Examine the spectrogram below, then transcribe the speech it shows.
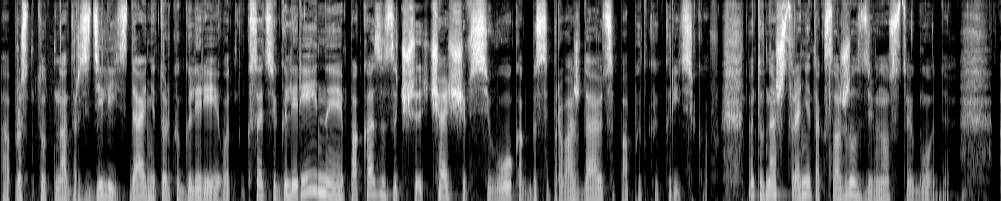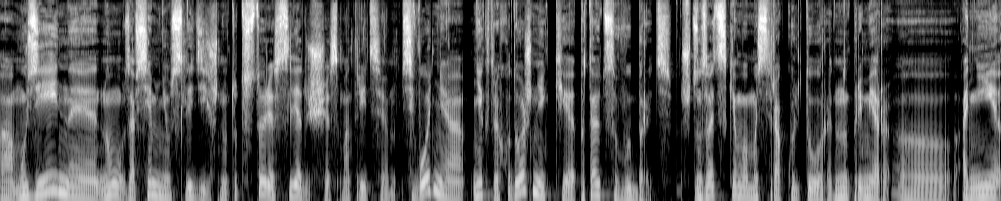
А, просто тут надо разделить, да, не только галереи. Вот, кстати, галерейные показы чаще всего как бы сопровождаются попыткой критиков. Но это в нашей стране так сложилось в 90-е годы. А музейные, ну, за всем не уследишь. Но тут история следующая. Смотрите, сегодня некоторые художники пытаются выбрать, что называется, с кем вы мастера культуры актеры. Ну, например, э, они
